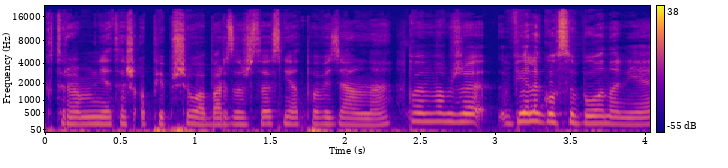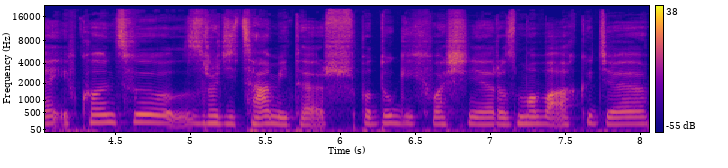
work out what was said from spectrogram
która mnie też opieprzyła bardzo, że to jest nieodpowiedzialne. Powiem Wam, że wiele głosów było na nie i w końcu z rodzicami też, po długich właśnie rozmowach, gdzie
